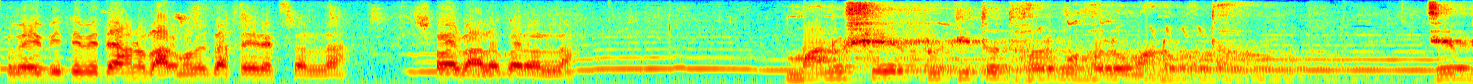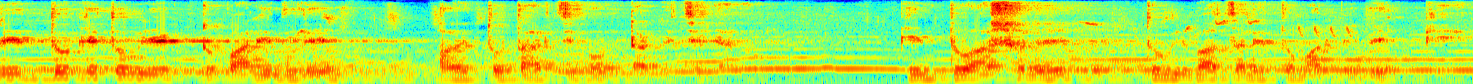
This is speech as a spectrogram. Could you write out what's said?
তুমি এই পৃথিবীতে এখনও ভালো মতো বাঁচাই রাখছো আল্লাহ। সবাই ভালো করো আল্লাহ। মানুষের প্রকৃত ধর্ম হলো মানবতা। যে বৃদ্ধকে তুমি একটু পানি দিলে, হয়তো তার জীবনটা বেঁচে গেল। কিন্তু আসলে তুমি বাঁচালে তোমার বিবেককে।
